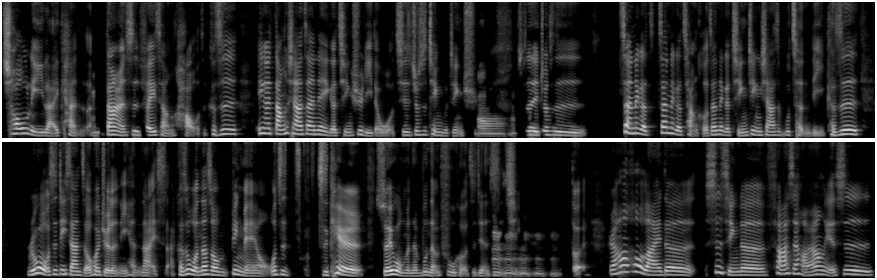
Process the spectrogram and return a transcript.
抽离来看的，当然是非常好的。可是因为当下在那个情绪里的我，其实就是听不进去。所以就是在那个在那个场合，在那个情境下是不成立。可是。如果我是第三者，我会觉得你很 nice 啊。可是我那时候并没有，我只只 care，所以我们能不能复合这件事情。嗯嗯嗯嗯，对。然后后来的事情的发生，好像也是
